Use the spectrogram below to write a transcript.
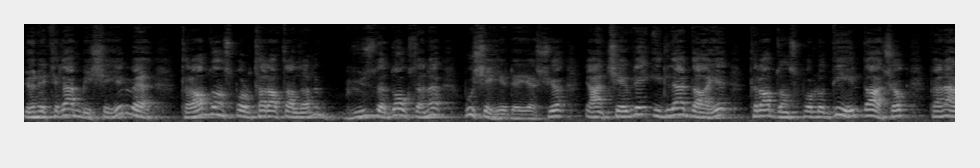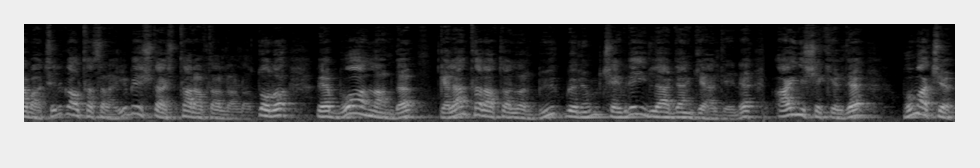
yönetilen bir şehir ve Trabzonspor taraftarlarının %90'ı bu şehirde yaşıyor. Yani çevre iller dahi Trabzonsporlu değil, daha çok Fenerbahçeli, Galatasaraylı, Beşiktaş taraftarlarla dolu ve bu anlamda gelen taraftarların büyük bölümü çevre illerden geldiğini, aynı şekilde bu maçı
